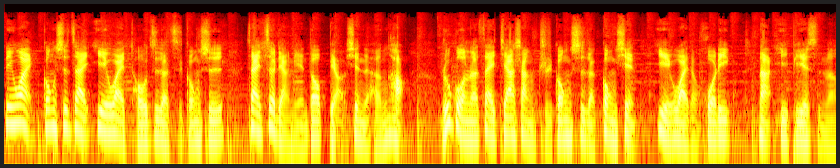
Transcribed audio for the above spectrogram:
另外，公司在业外投资的子公司在这两年都表现得很好。如果呢再加上子公司的贡献，业外的获利，那 EPS 呢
